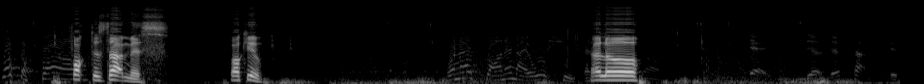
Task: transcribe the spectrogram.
What the fuck? Fuck does that miss? Fuck you. When I spawn in, I always shoot. Hello. no. Yeah, yeah, just tap it.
